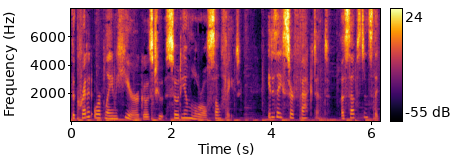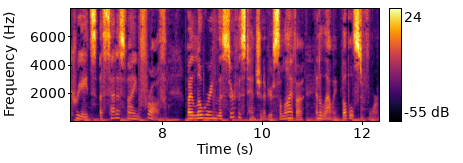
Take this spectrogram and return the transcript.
The credit or blame here goes to sodium lauryl sulfate. It is a surfactant, a substance that creates a satisfying froth by lowering the surface tension of your saliva and allowing bubbles to form.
